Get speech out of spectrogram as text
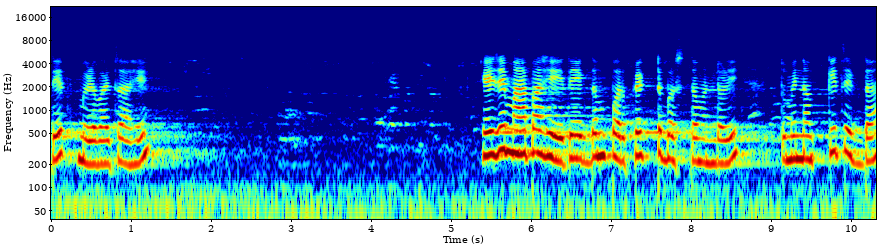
देत मिळवायचा आहे. हे जे माप आहे ते एकदम परफेक्ट बसतं मंडळी. तुम्ही नक्कीच एकदा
